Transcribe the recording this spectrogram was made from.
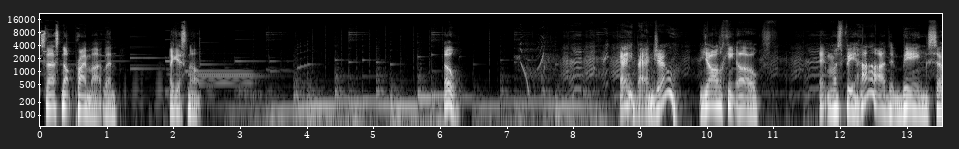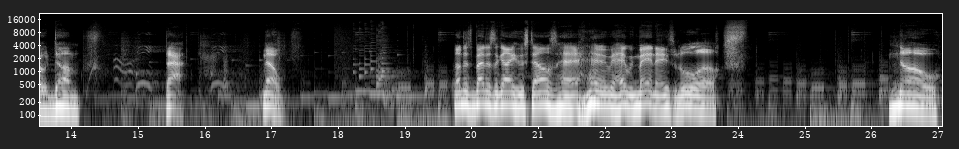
So that's not Primark then? I guess not. Oh. Hey, Banjo. You're looking. Uh oh. It must be hard being so dumb. Ah. No. Not as bad as the guy who styles hair with mayonnaise. Ugh. No.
